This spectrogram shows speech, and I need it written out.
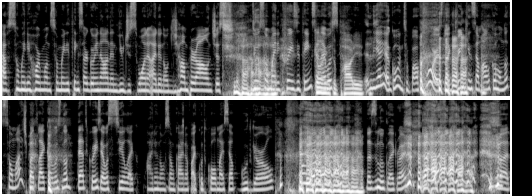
have so many hormones so many things are going on and you just want to i don't know jump around just do so many crazy things going and i was to party. yeah, yeah, going to of course, like drinking some alcohol, not so much, but like I was not that crazy. I was still like, I don't know, some kind of, I could call myself good girl. Doesn't look like, right? but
